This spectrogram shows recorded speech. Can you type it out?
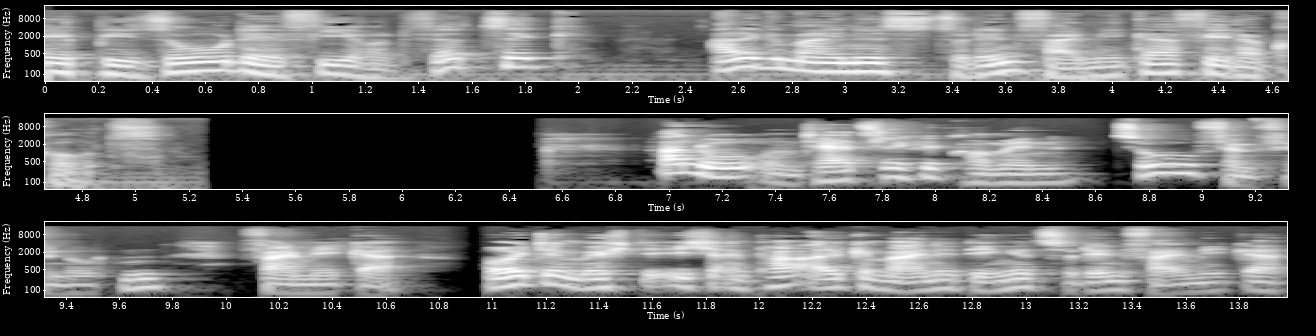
Episode 44 Allgemeines zu den FileMaker Fehlercodes. Hallo und herzlich willkommen zu 5 Minuten FileMaker. Heute möchte ich ein paar allgemeine Dinge zu den FileMaker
